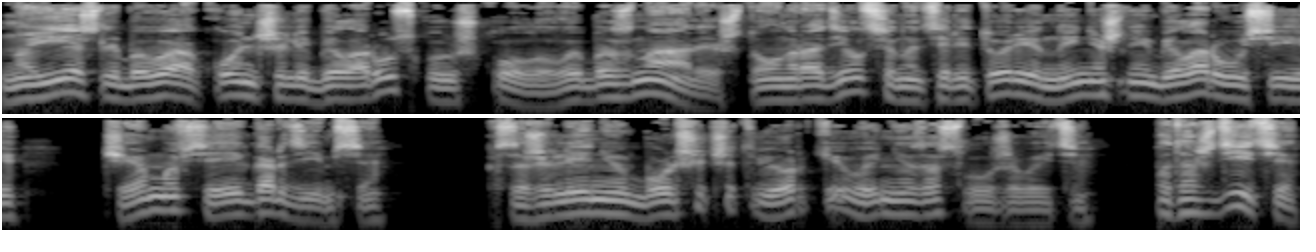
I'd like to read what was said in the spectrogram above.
но если бы вы окончили белорусскую школу, вы бы знали, что он родился на территории нынешней Белоруссии, чем мы все и гордимся. К сожалению, больше четверки вы не заслуживаете. Подождите,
